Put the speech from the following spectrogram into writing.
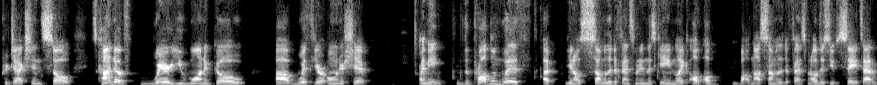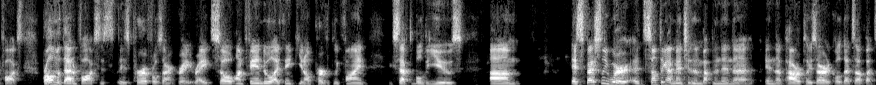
projections. So it's kind of where you want to go uh, with your ownership. I mean, the problem with uh, you know some of the defensemen in this game, like I'll, I'll well, not some of the defensemen. I'll just use, say it's Adam Fox. Problem with Adam Fox is his peripherals aren't great, right? So on FanDuel, I think you know perfectly fine, acceptable to use. Um, especially where it's something I mentioned in, the in the Power Place article that's up at,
